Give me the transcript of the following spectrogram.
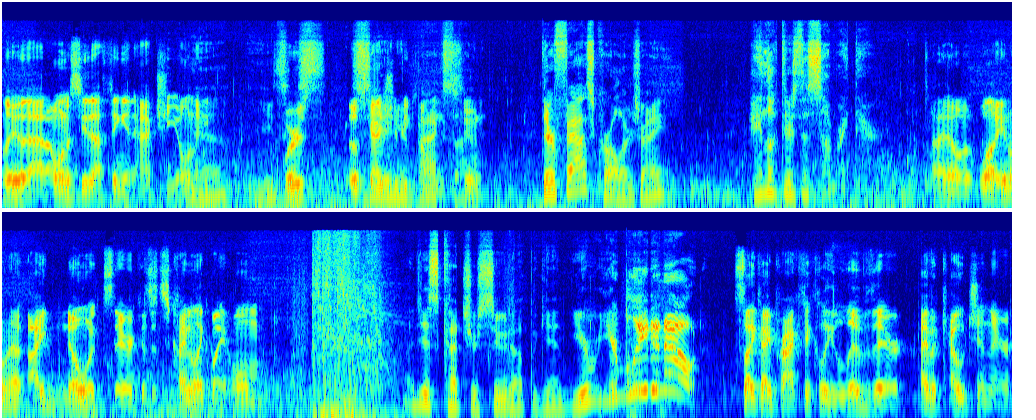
Look at that. I want to see that thing in action. Yeah. Where's those guys should be coming backside. soon. They're fast crawlers, right? Hey, look, there's the sub right there. I know. Well, you don't have. I know it's there because it's kind of like my home. I just cut your suit up again. You're you're bleeding out. It's like I practically live there. I have a couch in there.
